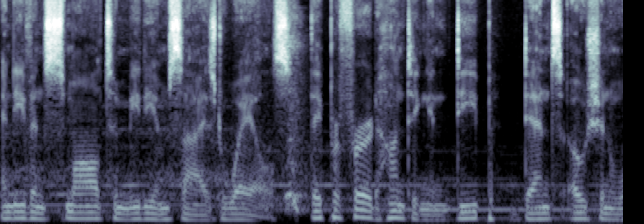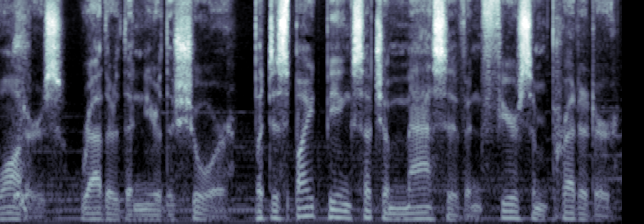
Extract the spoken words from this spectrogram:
and even small to medium-sized whales. They preferred hunting hunting in deep, dense ocean waters rather than near the shore. But despite being such a massive and fearsome predator,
